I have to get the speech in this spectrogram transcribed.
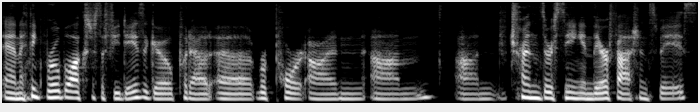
And I think Roblox just a few days ago put out a report on um, on trends they're seeing in their fashion space,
